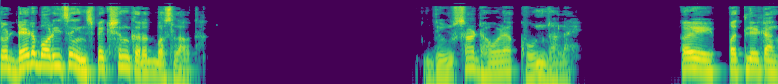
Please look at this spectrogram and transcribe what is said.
तो डेड बॉडीचं इन्स्पेक्शन करत बसला होता. दिवसा ढवळ्या खून झालाय. अय पतली टांग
